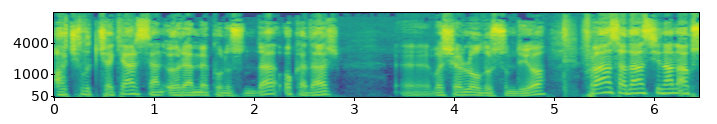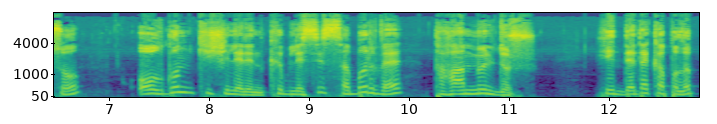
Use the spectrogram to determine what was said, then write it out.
açlık çekersen öğrenme konusunda o kadar e, başarılı olursun diyor. Fransa'dan Sinan Aksu olgun kişilerin kıblesi sabır ve tahammüldür. Hiddete kapılıp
